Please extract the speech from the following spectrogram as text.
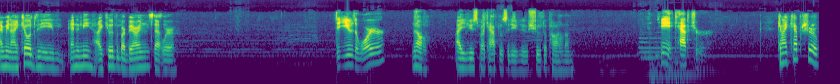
I mean, I killed the enemy. I killed the barbarians that were. Did you use a warrior? No, I used my capital city to shoot upon them. To capture. Can I capture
